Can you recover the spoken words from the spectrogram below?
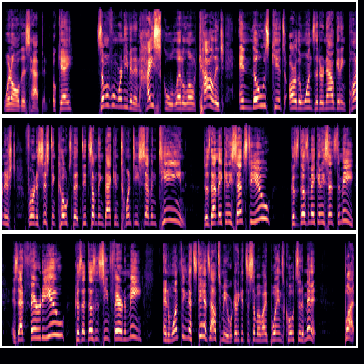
when all this happened, okay? Some of them weren't even in high school, let alone college. And those kids are the ones that are now getting punished for an assistant coach that did something back in 2017. Does that make any sense to you? Because it doesn't make any sense to me. Is that fair to you? Because that doesn't seem fair to me. And one thing that stands out to me, we're going to get to some of Mike Boynton's quotes in a minute, but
